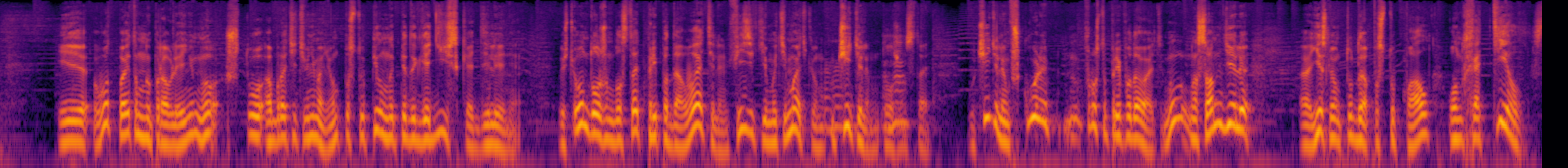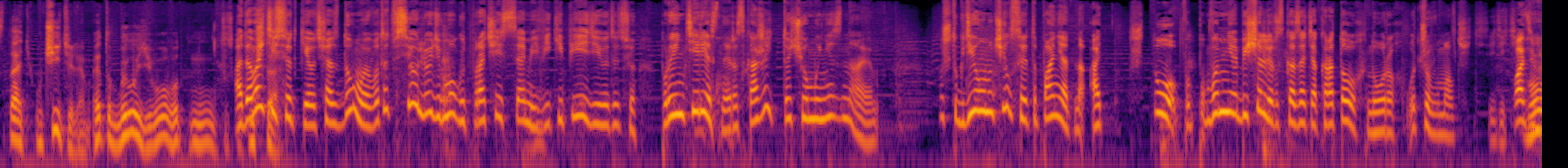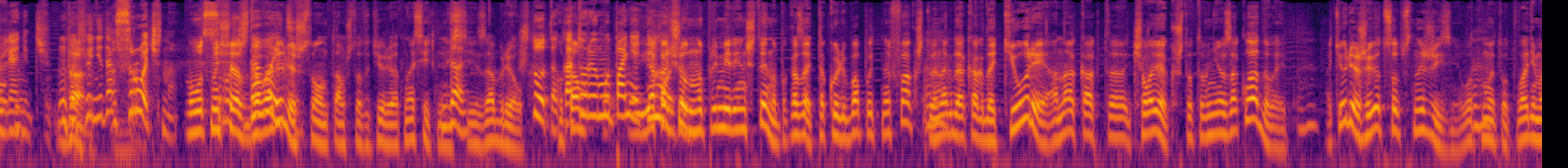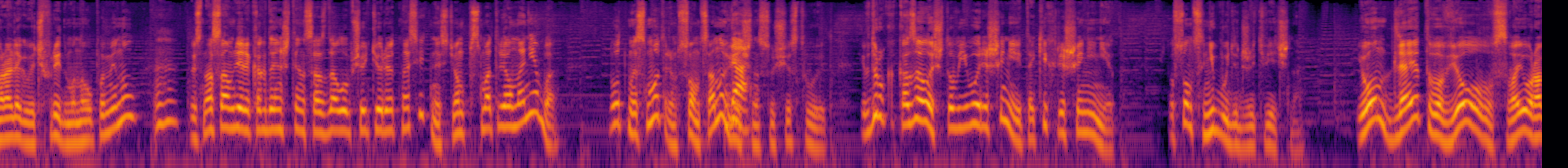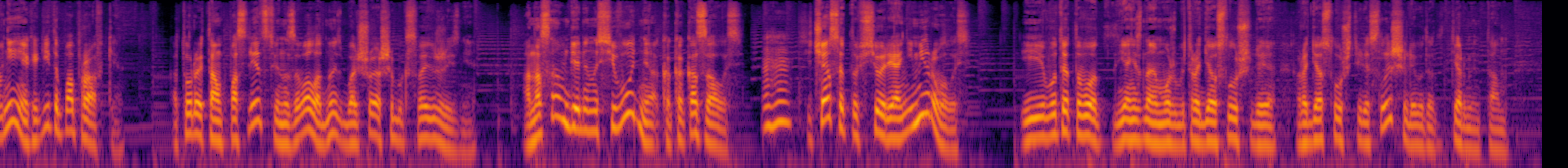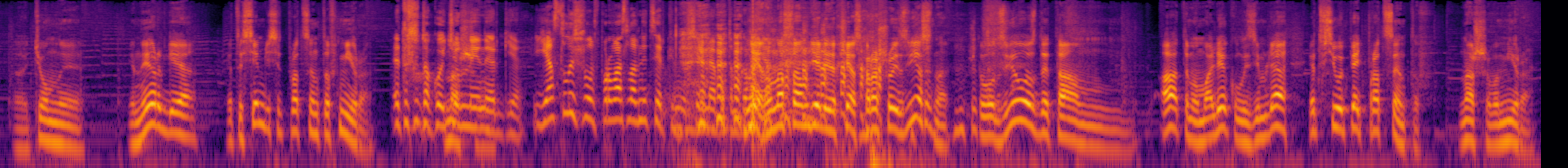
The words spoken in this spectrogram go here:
И вот по этому направлению, но что, обратите внимание, он поступил на педагогическое отделение. То есть он должен был стать преподавателем физики и математики, он Мгм. учителем должен Мгм. стать. Учителем в школе, ну, просто преподаватель. Ну, на самом деле, если он туда поступал, он хотел стать учителем. Это было его вот, ну, так А сказать, давайте мечта. все-таки, вот сейчас думаю, вот это все люди могут прочесть сами в Википедии, вот это все. Про интересное расскажите то, чего мы не знаем. Потому что где он учился, это понятно. А что? Вы, вы мне обещали рассказать о кротовых норах. Вот что вы молчите, сидите? Владимир Ну, Леонидович, да. еще не до- срочно. Ну вот мы Срочно. сейчас Давайте. говорили, что он там что-то теорию относительности Да. изобрел. Что-то, Ну, которое мы понять Я не хочу можем. на примере Эйнштейна показать такой любопытный факт, что Мгм. иногда, когда теория, она как-то человек что-то в нее закладывает, Мгм. а теория живет собственной жизнью. Вот Мгм. мы тут Владимир Олегович Фридмана упомянул. Мгм. То есть на самом деле, когда Эйнштейн создал общую теорию относительности, он посмотрел на небо Вот мы смотрим, Солнце, оно Да. вечно существует. И вдруг оказалось, что в его решении таких решений нет. Что Солнце не будет жить вечно. И он для этого ввел в свое уравнение какие-то поправки, которые там впоследствии называл одной из большой ошибок своей жизни. А на самом деле на сегодня, как оказалось, Мгм. Сейчас это все реанимировалось. И вот это вот, я не знаю, может быть, радиослушатели, радиослушатели слышали вот этот термин там темная энергия. Это 70% мира. Это что такое Нашего. темная энергия? Я слышала в православной церкви, мне все время об этом Не, говорят. ну на самом деле сейчас хорошо известно, что вот звезды, там, атомы, молекулы, Земля, это всего 5% нашего мира.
